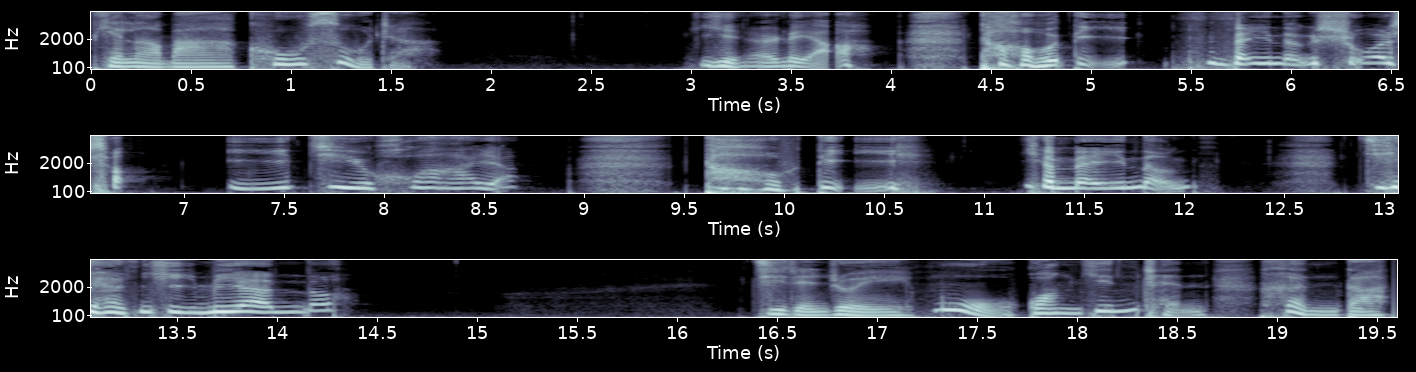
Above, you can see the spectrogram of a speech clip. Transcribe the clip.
天乐妈哭诉着：“爷儿俩到底没能说上一句话呀，到底也没能见一面呢。”姬仁瑞目光阴沉，恨得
